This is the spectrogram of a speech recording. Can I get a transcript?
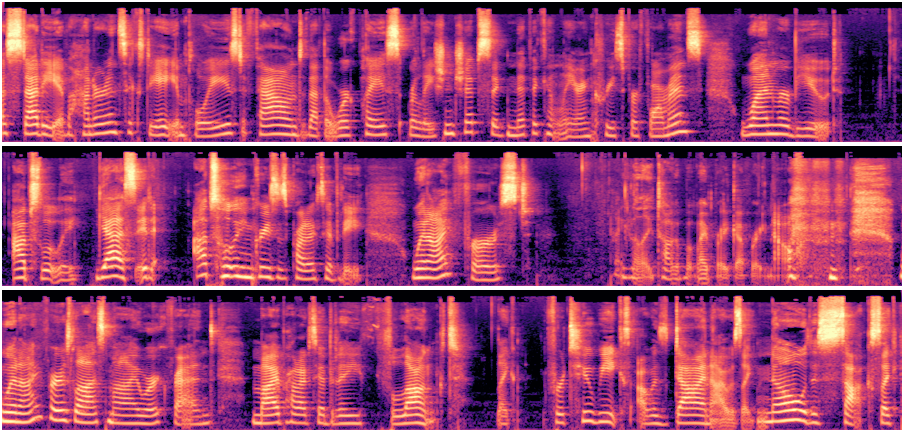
A study of 168 employees found that the workplace relationships significantly increased performance when reviewed. Absolutely. Yes, it absolutely increases productivity. When I first I'm gonna like talk about my breakup right now. when I first lost my work friend, my productivity flunked. Like for two weeks, I was done. I was like, no, this sucks. Like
